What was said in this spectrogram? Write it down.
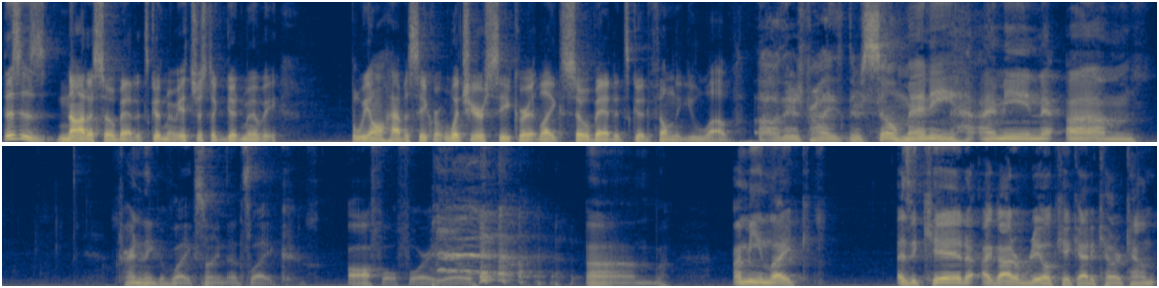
This is not a so bad it's good movie. It's just a good movie. But we all have a secret. What's your secret like so bad it's good film that you love? Oh, there's probably there's so many. I mean, um I'm trying to think of like something that's like awful for you. um I mean like as a kid, I got a real kick out of Killer Count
